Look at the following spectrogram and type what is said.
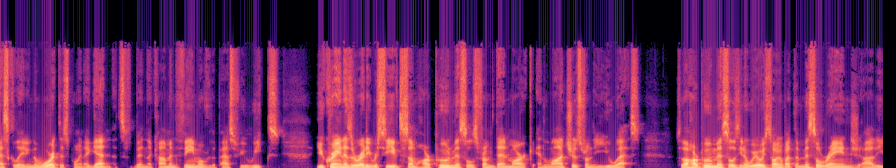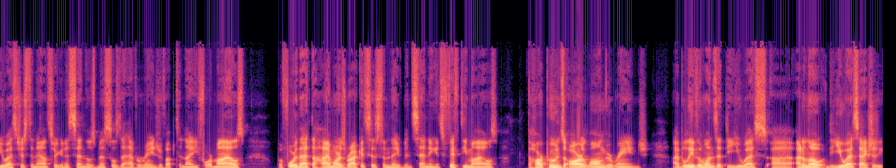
escalating the war at this point. Again, that's been the common theme over the past few weeks. Ukraine has already received some Harpoon missiles from Denmark and launchers from the US. So the Harpoon missiles, you know, we always talk about the missile range. Uh, the U.S. just announced they're going to send those missiles that have a range of up to 94 miles. Before that, the HIMARS rocket system they've been sending it's 50 miles. The Harpoons are longer range. I believe the ones that the U.S. Uh, I don't know. The U.S. actually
